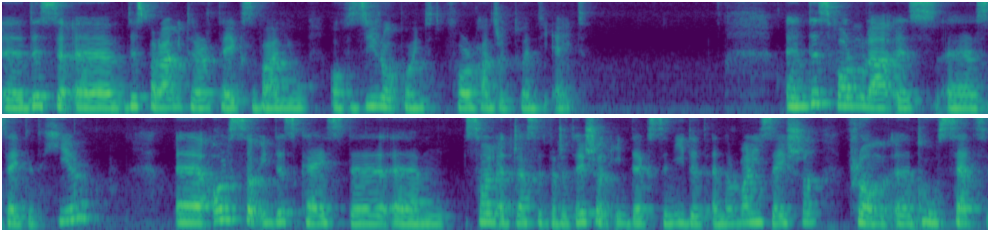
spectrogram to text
uh, this uh, this parameter takes value of 0.428 and this formula is uh, stated here. Uh, also in this case the um, soil adjusted vegetation index needed a normalization from uh, to set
